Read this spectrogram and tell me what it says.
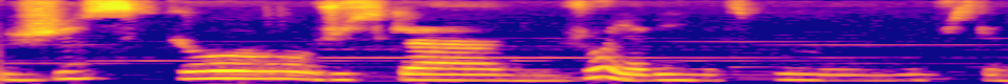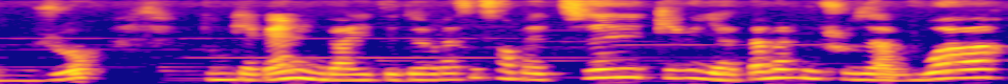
Jusqu'au, jusqu'à nos jours, il y avait une expo euh, jusqu'à nos jours. Donc il y a quand même une variété d'œuvres assez sympathiques, il y a pas mal de choses à voir,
